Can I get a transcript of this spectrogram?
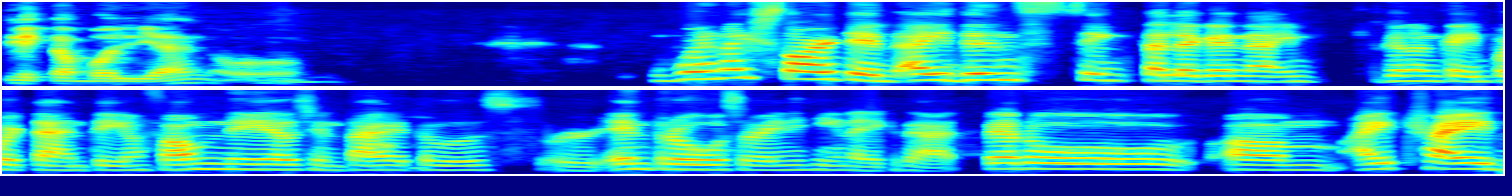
clickable 'yan o When I started, I didn't think talaga na ganun ka-importante yung thumbnails, yung titles, or intros, or anything like that. Pero um, I tried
